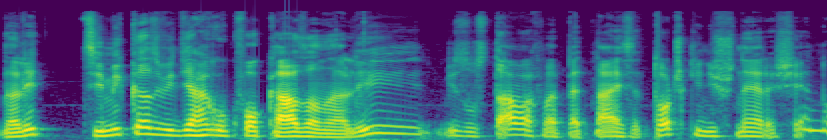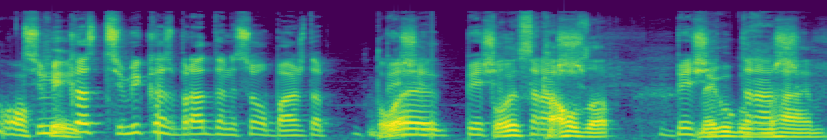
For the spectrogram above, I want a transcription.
Нали, Цимикас видях го какво каза, нали, изоставахме 15 точки, нищо не е решено, окей. Цимикас, Цимикас, брат, да не се обажда. Той Беше, е, беше той е траш. скаузър, Беше него го траш. знаем.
